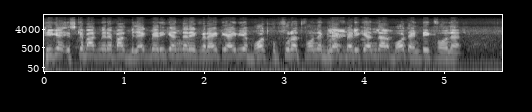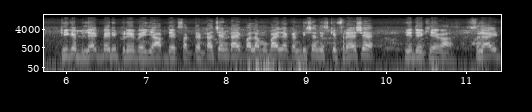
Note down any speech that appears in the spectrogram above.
ठीक है, इसके बाद मेरे पास ब्लैकबेरी के अंदर एक वैरायटी आई हुई है, बहुत खूबसूरत फ़ोन है ब्लैकबेरी के अंदर बहुत एंटीक फ़ोन है। ठीक है ब्लैकबेरी प्रेव है, ये आप देख सकते हैं। टच एंड टाइप वाला मोबाइल है कंडीशन इसकी फ्रेश है। ये देखिएगा स्लाइड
